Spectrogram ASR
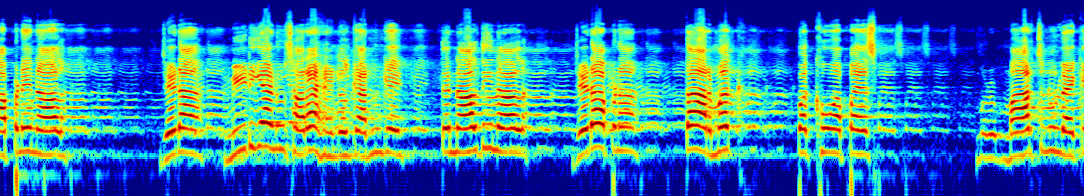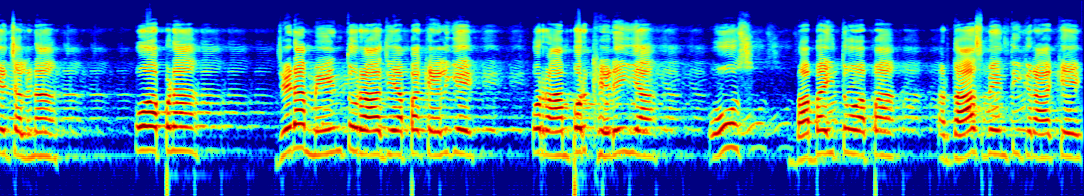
ਆਪਣੇ ਨਾਲ ਜਿਹੜਾ ਮੀਡੀਆ ਨੂੰ ਸਾਰਾ ਹੈਂਡਲ ਕਰਨਗੇ ਤੇ ਨਾਲ ਦੀ ਨਾਲ ਜਿਹੜਾ ਆਪਣਾ ਧਾਰਮਿਕ ਪੱਖੋਂ ਆਪਾਂ ਇਸ ਮਾਰਚ ਨੂੰ ਲੈ ਕੇ ਚੱਲਣਾ, ਉਹ ਆਪਣਾ ਜਿਹੜਾ ਮੇਨ ਧੁਰਾ ਜੇ ਆਪਾਂ ਕਹਿ ਲਈਏ, ਉਹ ਰਾਮਪੁਰ ਖੇੜੇ ਹੀ ਆ। ਉਸ ਬਾਬਾ ਜੀ ਤੋਂ ਆਪਾਂ ਅਰਦਾਸ ਬੇਨਤੀ ਕਰਾ ਕੇ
